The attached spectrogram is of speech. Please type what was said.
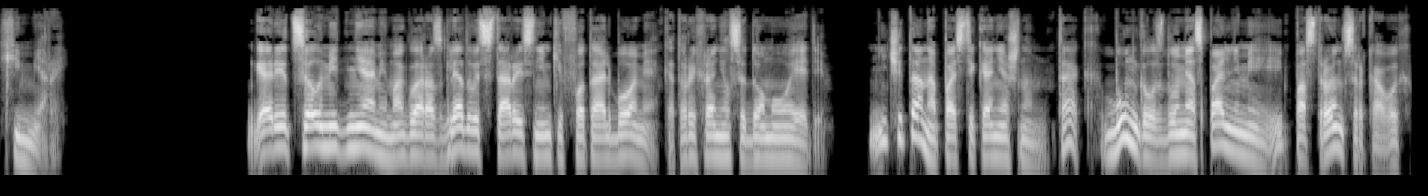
химерой. Гарри целыми днями могла разглядывать старые снимки в фотоальбоме, который хранился дома у Эдди. Не чита напасти, конечно. Так, бунгало с двумя спальнями и построен в сороковых.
